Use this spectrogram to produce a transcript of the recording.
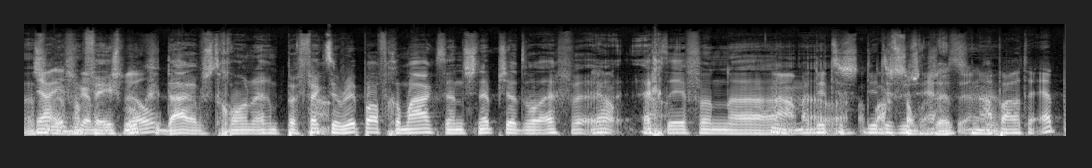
Als Ja, van Facebook, wel. daar hebben ze het gewoon echt een perfecte rip-off gemaakt. En Snapchat wel even, Ja. echt even... eh, Ja, maar dit is, dit is dus echt een aparte app.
